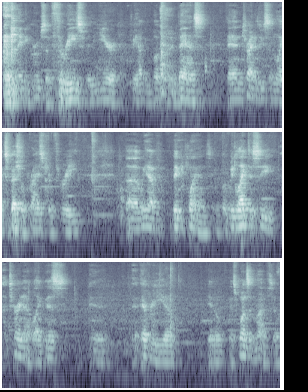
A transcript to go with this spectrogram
maybe groups of threes for the year, if we have them booked in advance, and try to do some like special price for three. Uh, we have big plans, but we'd like to see a turnout like this uh, every, uh, you know, it's once a month, so.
